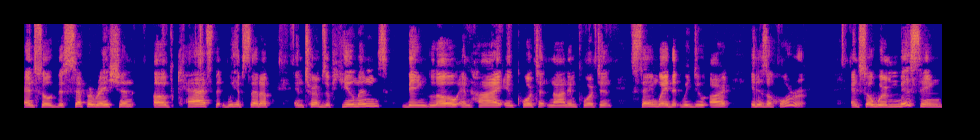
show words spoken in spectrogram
And so the separation of caste that we have set up in terms of humans being low and high important non-important same way that we do art it is a horror. And so we're missing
